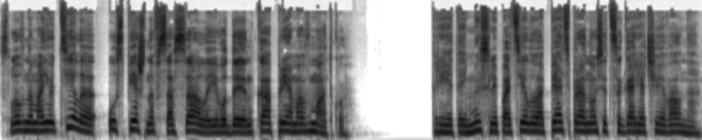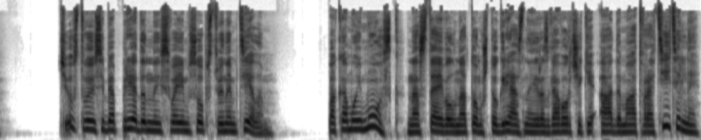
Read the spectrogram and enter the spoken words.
Словно мое тело успешно всосало его ДНК прямо в матку. При этой мысли по телу опять проносится горячая волна. Чувствую себя преданной своим собственным телом. Пока мой мозг настаивал на том, что грязные разговорчики Адама отвратительны,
